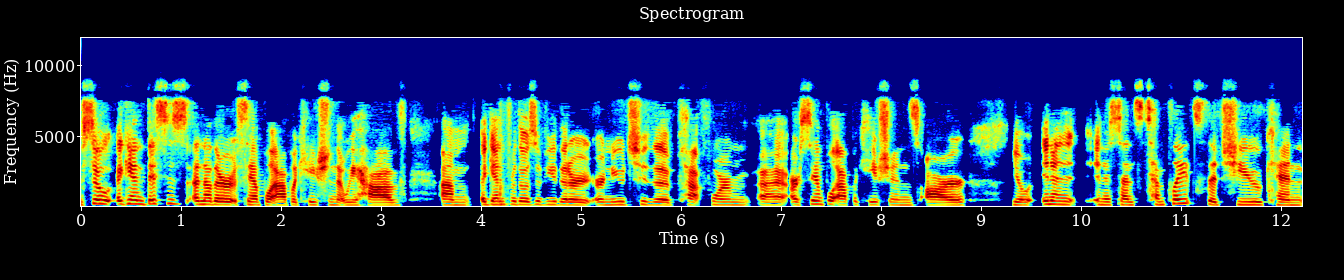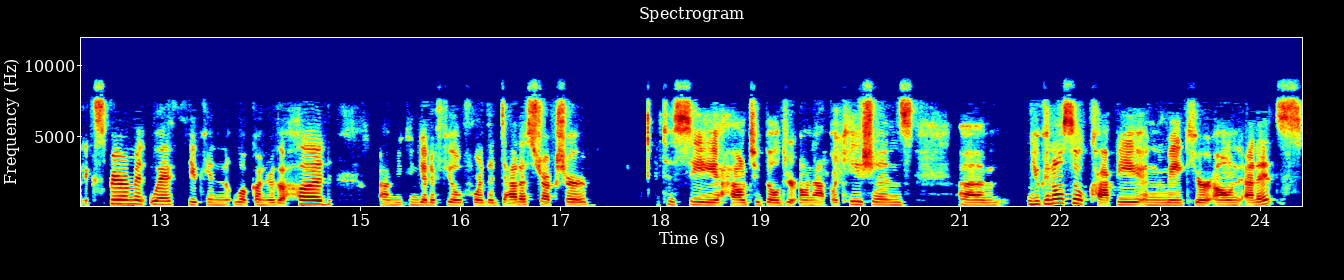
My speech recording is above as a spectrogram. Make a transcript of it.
so again, this is another sample application that we have. Um, again, for those of you that are, are new to the platform, uh, our sample applications are you know, in a in a sense, templates that you can experiment with. You can look under the hood. Um, you can get a feel for the data structure to see how to build your own applications. Um, you can also copy and make your own edits.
